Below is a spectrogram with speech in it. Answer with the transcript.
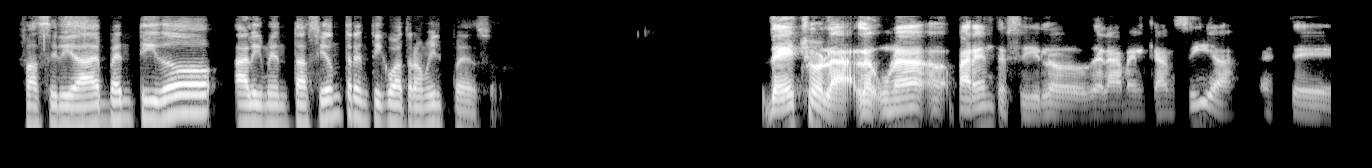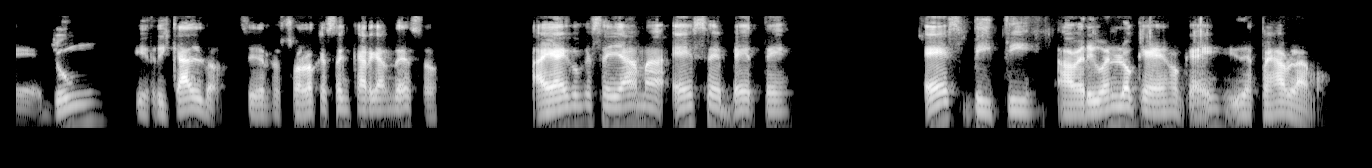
Facilidades 22, alimentación 34 mil pesos. De hecho, la, la- una paréntesis, lo de la mercancía, este, Jun y Ricardo, son los que se encargan de eso. Hay algo que se llama SBT, SBT, averigüen lo que es, ¿ok? Y después hablamos.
